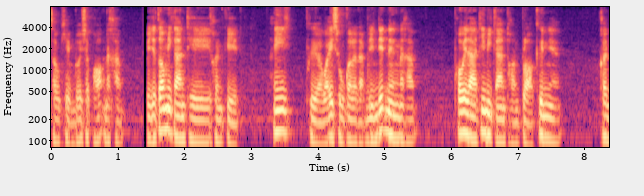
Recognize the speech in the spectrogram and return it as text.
เสาเข็มโดยเฉพาะนะครับโดยจะต้องมีการเทคอนกรีตให้เผื่อไว้สูงกว่าระดับดินนิดนึงนะครับ เพราะเวลาที่มีการถอนปลอกขึ้นเนี่ย คอน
